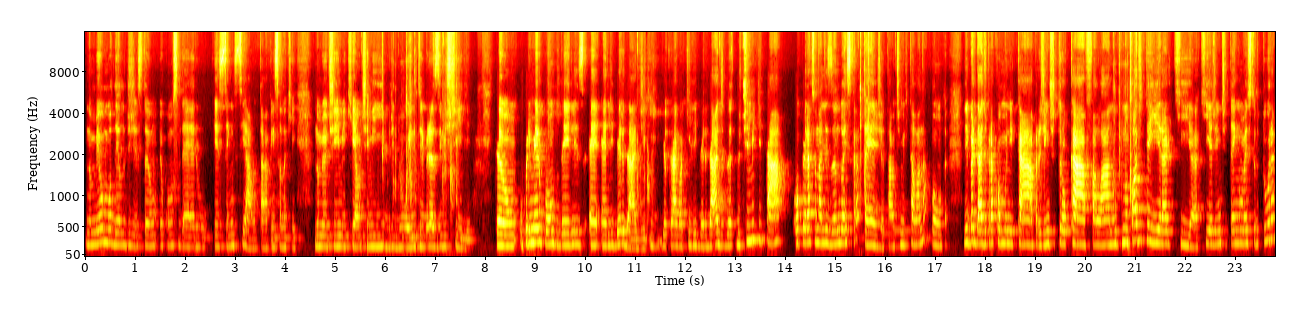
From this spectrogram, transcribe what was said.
no meu modelo de gestão, eu considero essencial, tá? Pensando aqui no meu time, que é um time híbrido entre Brasil e Chile. Então, o primeiro ponto deles é, é liberdade. E eu trago aqui liberdade do, do time que está operacionalizando a estratégia, tá? O time que está lá na ponta. Liberdade para comunicar, para a gente trocar, falar, não, não pode ter hierarquia. Aqui a gente tem uma estrutura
